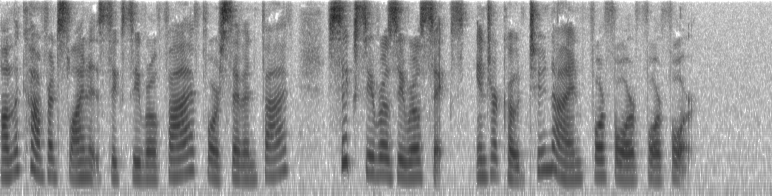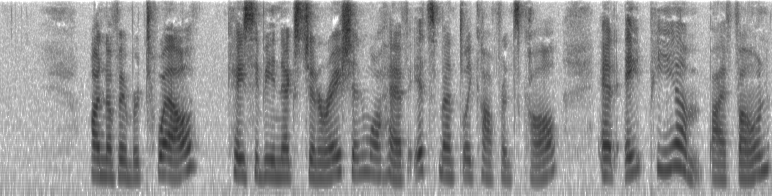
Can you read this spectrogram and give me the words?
on the conference line at 605 475 6006. Enter code 294444. On November 12, KCB Next Generation will have its monthly conference call at 8 p.m. by phone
